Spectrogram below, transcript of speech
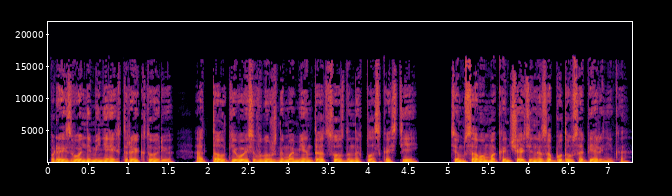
произвольно меняя их траекторию, отталкиваясь в нужный моменты от созданных плоскостей, тем самым окончательно запутав соперника.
